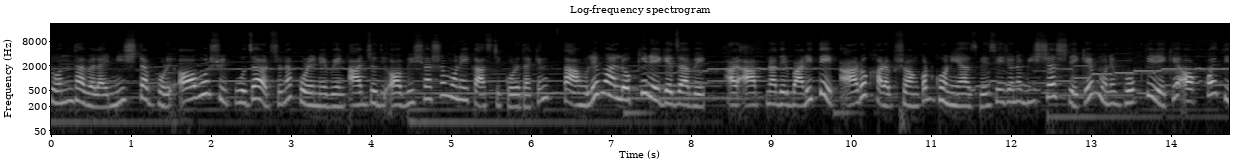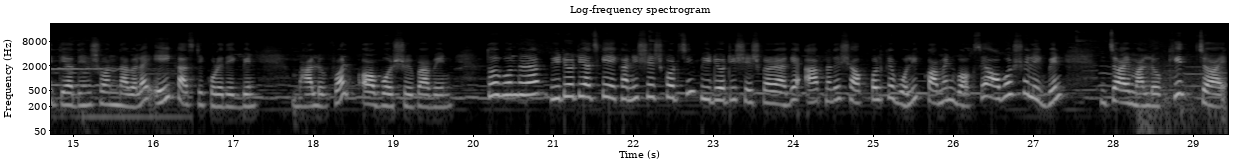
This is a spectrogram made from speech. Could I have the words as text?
সন্ধ্যাবেলায় নিষ্ঠা ভরে অবশ্যই পূজা অর্চনা করে নেবেন। আর যদি অবিশ্বাস্য মনে এই কাজটি করে থাকেন, তাহলে মা লক্ষ্মী রেগে যাবে। আর আপনাদের বাড়িতে আরও খারাপ সংকট ঘনিয়ে আসবে। সেই জন্য বিশ্বাস রেখে, মনে ভক্তি রেখে অক্ষয় তৃতীয় দিন সন্ধ্যাবেলায় এই কাজটি করে দেখবেন। ভালো ফল অবশ্যই পাবেন। তো বন্ধুরা, ভিডিওটি আজকে এখানেই শেষ করছি। ভিডিওটি শেষ করার আগে আপনাদের সকলকে বলি কমেন্ট বক্সে অবশ্যই লিখবেন, জয় মা লক্ষ্মী, জয়।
